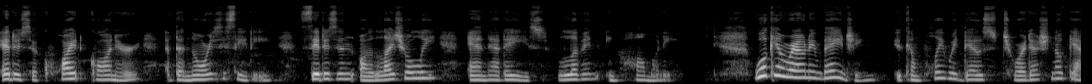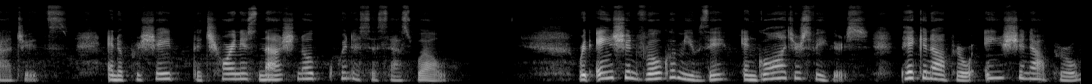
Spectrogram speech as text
It is a quiet corner at the noisy city. Citizens are leisurely and at ease, living in harmony. Walking around in Beijing, you can play with those traditional gadgets and appreciate the Chinese national quintessence as well. With ancient vocal music and gorgeous figures, Peking opera ancient opera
